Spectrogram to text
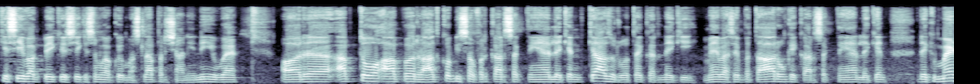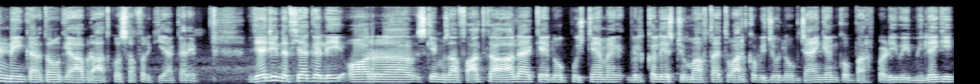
किसी वक्त भी किसी किस्म का कोई मसला, परेशानी नहीं हुआ है और अब तो आप रात को भी सफ़र कर सकते हैं, लेकिन क्या ज़रूरत है करने की? मैं वैसे बता रहा हूँ कि कर सकते हैं, लेकिन रिकमेंड नहीं करता हूँ कि आप रात को सफ़र किया करें। जय जी नथिया गली और इसके मजाफात का हाल है कि लोग पूछते हैं, मैं बिल्कुल इस जुम्मा हफ़्ता इतवार को भी जो लोग जाएँगे, उनको बर्फ़ पड़ी हुई मिलेगी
